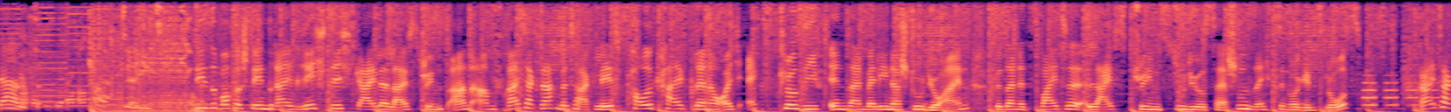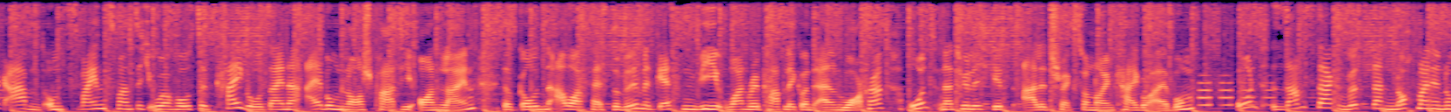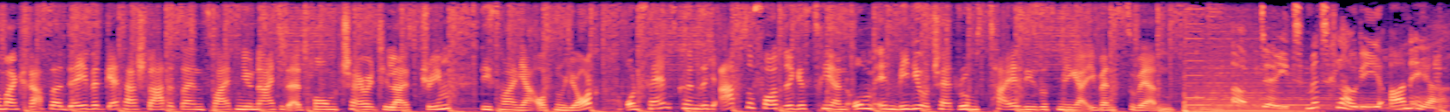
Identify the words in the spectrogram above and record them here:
Update. Diese Woche stehen drei richtig geile Livestreams an. Am Freitagnachmittag lädt Paul Kalkbrenner euch exklusiv in sein Berliner Studio ein für seine zweite Livestream-Studio-Session. 16 Uhr geht's los. Freitagabend um 22 Uhr hostet Kaigo seine Album-Launch-Party online. Das Golden Hour Festival mit Gästen wie One Republic und Alan Walker. Und natürlich gibt's alle Tracks vom neuen Kaigo-Album. Und Samstag wird's dann noch mal eine Nummer krasser. David Guetta startet seinen zweiten United at Home Charity Livestream. Diesmal ja aus New York. Und Fans können sich ab sofort registrieren, um in Video-Chatrooms Teil dieses Mega-Events zu werden. Update mit Claudi on Air.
